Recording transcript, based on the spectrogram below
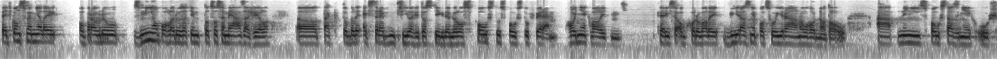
Teď jsme měli opravdu z mýho pohledu zatím to, co jsem já zažil, tak to byly extrémní příležitosti, kde bylo spoustu, spoustu firm, hodně kvalitních, který se obchodovali výrazně pod svou reálnou hodnotou. A nyní spousta z nich už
